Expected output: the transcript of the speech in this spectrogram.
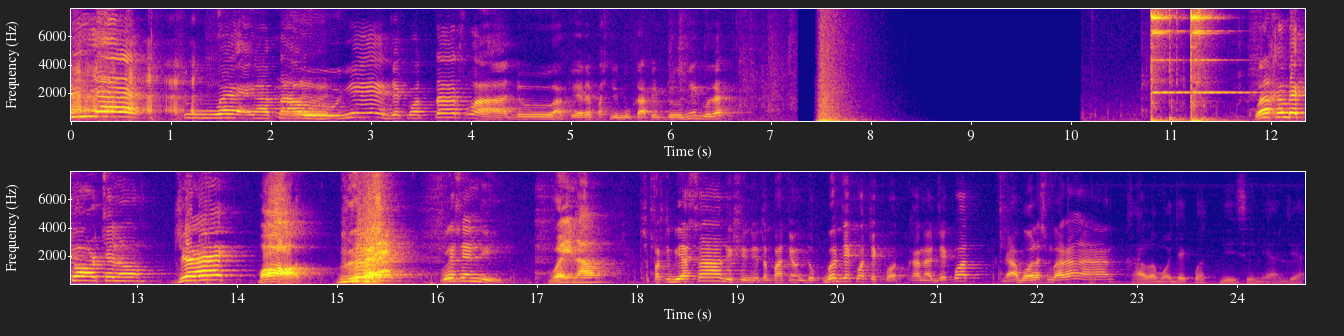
dia suwe nggak taunya Jack Waters waduh akhirnya pas dibuka pintunya gue liat Welcome back to our channel Jack Pot. gue Sandy Gue Inal. Seperti biasa di sini tempatnya untuk berjackpot jackpot karena jackpot nggak boleh sembarangan Kalau mau jackpot di sini aja.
